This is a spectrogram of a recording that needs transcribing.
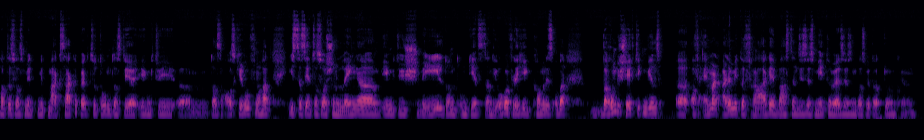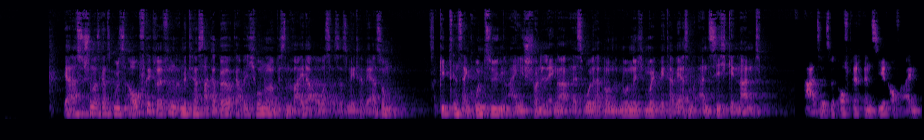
Hat das was mit, mit Mark Zuckerberg zu tun, dass der irgendwie ähm, das ausgerufen hat? Ist das etwas, was schon länger irgendwie schwelt und, und jetzt an die Oberfläche gekommen ist? Oder warum beschäftigen wir uns äh, auf einmal alle mit der Frage, was denn dieses Metaverse ist und was wir dort tun können? Ja, das ist schon was ganz Gutes aufgegriffen mit Herrn Zuckerberg, aber ich hole noch ein bisschen weiter aus als das Metaversum gibt es in seinen Grundzügen eigentlich schon länger. Es wurde halt nur, nur nicht Metaversum an sich genannt. Also es wird oft referenziert auf einen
